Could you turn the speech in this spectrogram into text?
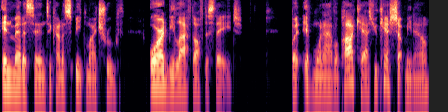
in medicine to kind of speak my truth or i'd be laughed off the stage. But if when I have a podcast, you can't shut me down.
